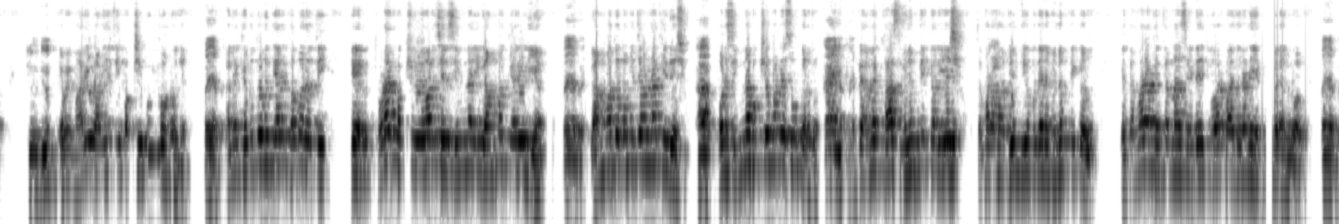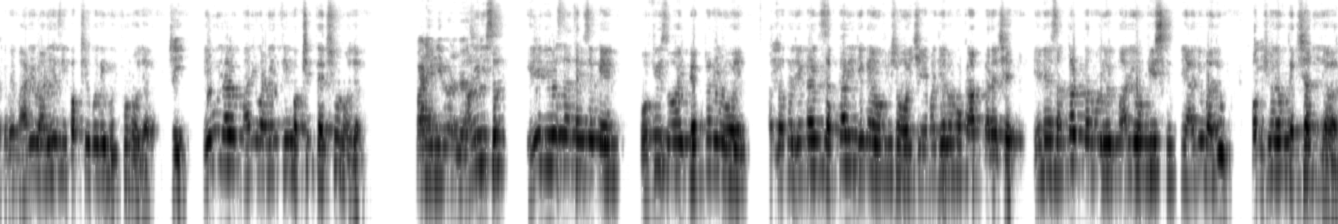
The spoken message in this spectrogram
કે ભાઈ મારી વાડીએથી પક્ષી ભૂખ્યો ન જાય. અને ખેડૂતોને ત્યારે ખબર હતી કે થોડાક પક્ષીઓ એવા છે સીમના એ ગામમાં ક્યારે નહીં આવે. ગામમાં તો તમે જળ નાખી દેશો. પણ સીમના પક્ષીઓ માટે શું કરવો કાંઈ એટલે અમે ખાસ વિનંતી કરીએ છીએ તમારા માધ્યમથી હું બધાને વિનંતી કરું કે તમારા ખેતરના શેડે જુવાર બાજરાની એક વાવો બરાબર. કે ભાઈ મારી વાડીએથી પક્ષી કોઈ ભૂખ્યું ન જાય. એવું જ આવે મારી વાડીએથી પક્ષી તરશું ન જાય. પાણીની પાણીની એવી વ્યવસ્થા થઈ શકે. ઓફિસ હોય ફેક્ટરી હોય અથવા તો જે કઈ સરકારી જે કઈ ઓફિસો હોય છે એમાં જે લોકો કામ કરે છે એને સંકલ્પ કરવો જોઈએ. મારી ઓફિસની આજુબાજુ પક્ષીઓને હું દર્શાવી જવા.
